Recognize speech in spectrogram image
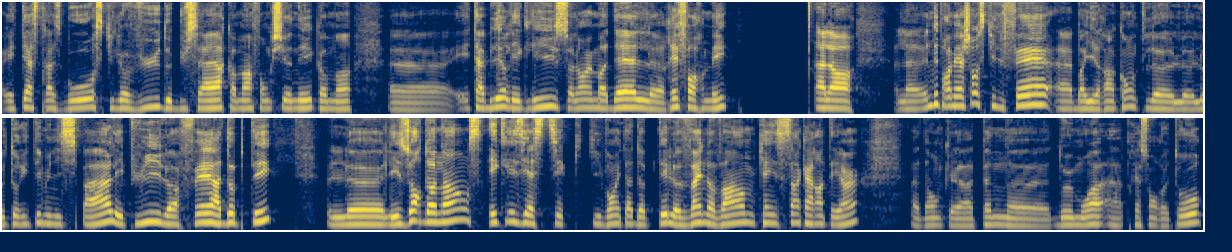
était à Strasbourg, ce qu'il a vu de Busser, comment fonctionner, comment établir l'Église selon un modèle réformé. Alors, une des premières choses qu'il fait, euh, ben, il rencontre l'autorité municipale et puis il leur fait adopter les ordonnances ecclésiastiques qui vont être adoptées le 20 novembre 1541, euh, donc euh, à peine deux mois après son retour.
